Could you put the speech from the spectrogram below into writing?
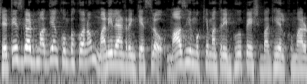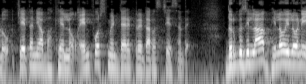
ఛత్తీస్గఢ్ మద్యం కుంభకోణం మనీ లాండరింగ్ కేసులో మాజీ ముఖ్యమంత్రి భూపేష్ బఘేల్ కుమారుడు చైతన్య బఘేల్ను ఎన్ఫోర్స్మెంట్ డైరెక్టరేట్ అరెస్ట్ చేసింది. దుర్గ్ జిల్లా భిలోయిలోని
